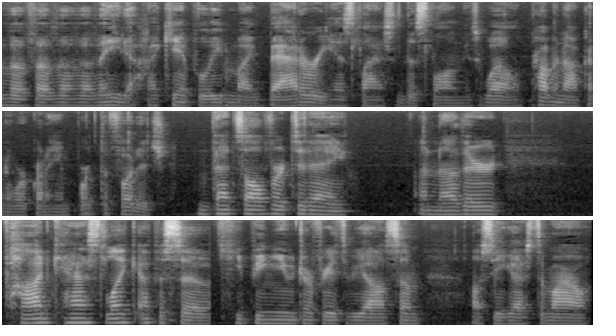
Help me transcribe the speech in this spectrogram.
Veda. I can't believe my battery has lasted this long as well. Probably not going to work when I import the footage. That's all for today. Another podcast-like episode. Keeping you, don't forget to be awesome. I'll see you guys tomorrow.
